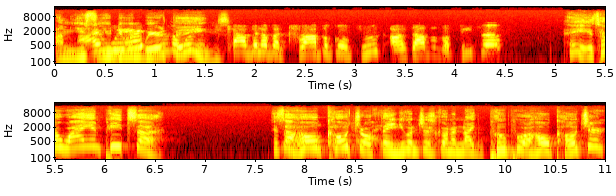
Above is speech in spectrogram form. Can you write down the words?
I'm used to I'm you doing weird? weird You're the one who's things. Chopping up a tropical fruit on top of a pizza? Hey, it's Hawaiian pizza. It's a whole cultural thing. You're just gonna like poo poo a whole culture?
